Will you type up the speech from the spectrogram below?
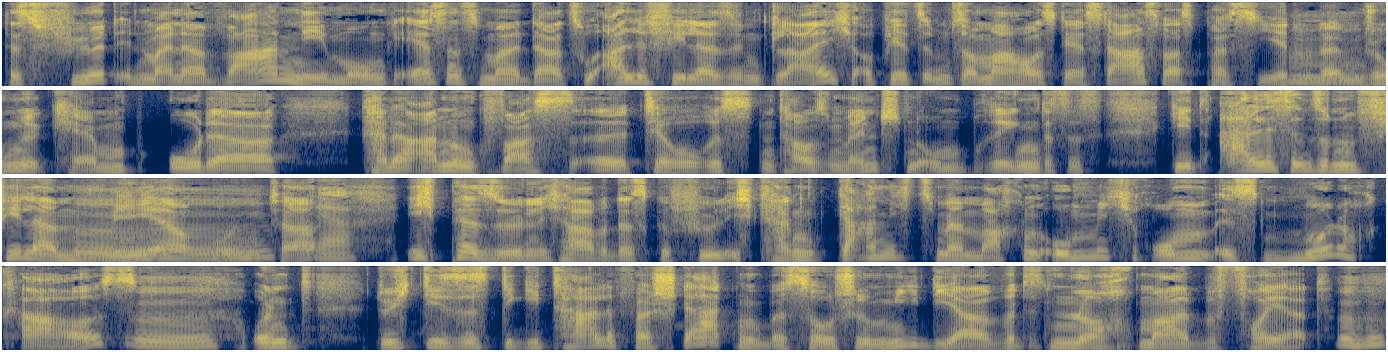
Das führt in meiner Wahrnehmung erstens mal dazu, alle Fehler sind gleich, ob jetzt im Sommerhaus der Stars was passiert oder Mhm. im Dschungelcamp oder keine Ahnung was, äh, Terroristen tausend Menschen umbringen. Das ist, geht alles in so einem Fehlermeer unter. Mhm. ja. Ich persönlich habe das Gefühl, ich kann gar nichts mehr machen. Um mich rum ist nur noch Chaos. Mhm. Und durch dieses digitale Verstärken über Social Media wird es nochmal befeuert. Mhm.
